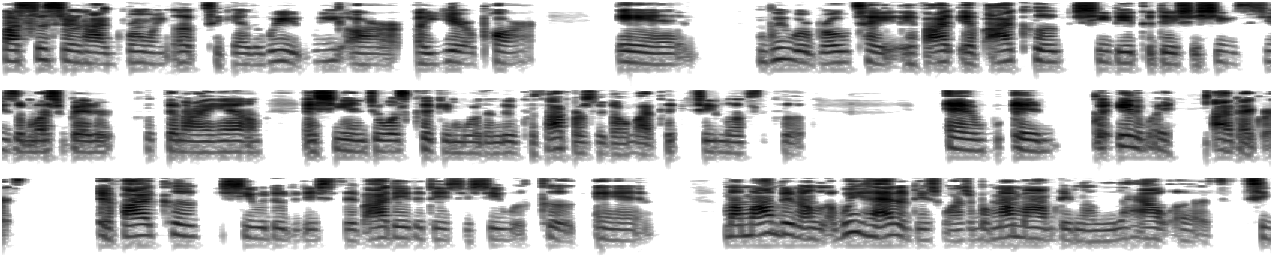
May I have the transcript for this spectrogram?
my sister and I growing up together. We, we are a year apart and we would rotate. If I, if I cooked, she did the dishes. She's, she's a much better cook than I am. And she enjoys cooking more than me because I personally don't like cooking. She loves to cook. And, and, but anyway, I digress if I cooked, she would do the dishes. If I did the dishes, she would cook. And my mom didn't. We had a dishwasher, but my mom didn't allow us to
